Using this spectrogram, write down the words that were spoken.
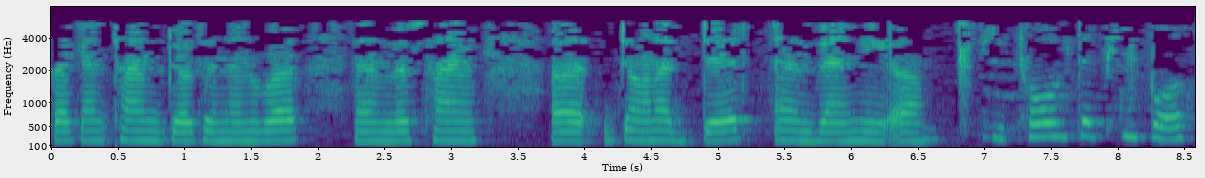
second time go to Nineveh, and this time, uh, Jonah did, and then he, um, he told the people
